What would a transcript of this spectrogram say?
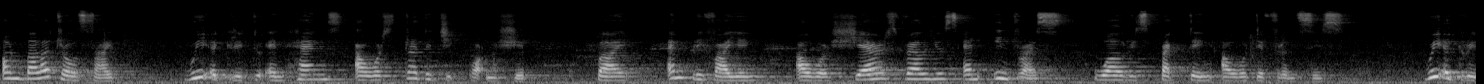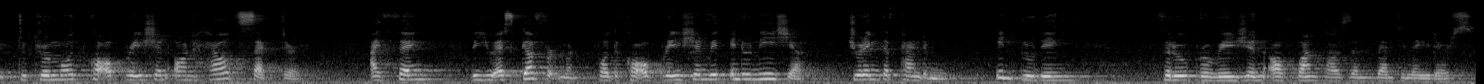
On bilateral side, we agreed to enhance our strategic partnership by amplifying our shared values and interests while respecting our differences. We agreed to promote cooperation on health sector. I thank the US government for the cooperation with Indonesia during the pandemic, including through provision of 1,000 ventilators.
